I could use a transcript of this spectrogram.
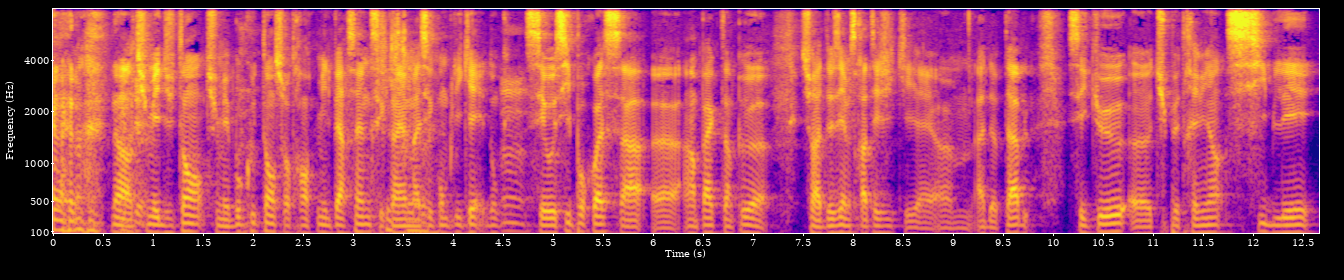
non, tu mets du temps, tu mets beaucoup de temps sur 30 000 personnes, c'est quand même assez compliqué. Donc, Mm. c'est aussi pourquoi ça euh, impacte un peu euh, sur la deuxième stratégie qui est euh, adoptable. C'est que euh, tu peux très bien cibler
